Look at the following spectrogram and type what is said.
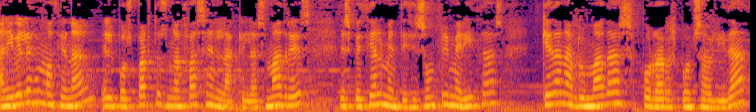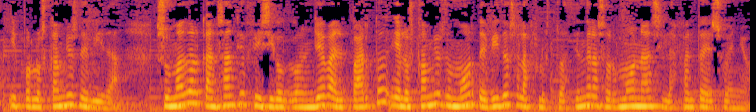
A nivel emocional, el posparto es una fase en la que las madres, especialmente si son primerizas, quedan abrumadas por la responsabilidad y por los cambios de vida, sumado al cansancio físico que conlleva el parto y a los cambios de humor debidos a la fluctuación de las hormonas y la falta de sueño,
